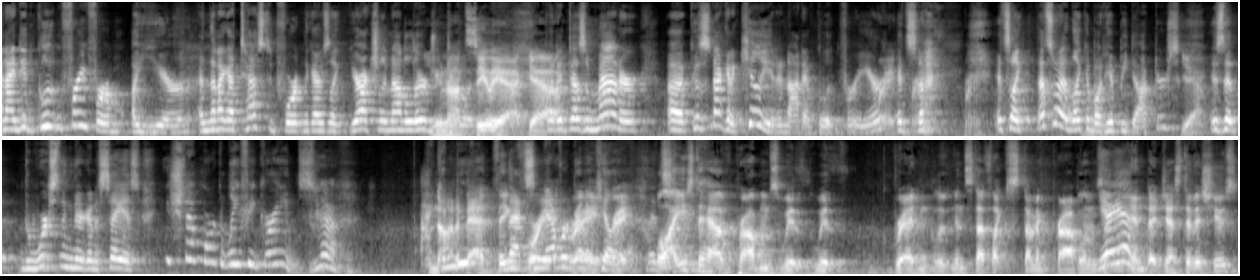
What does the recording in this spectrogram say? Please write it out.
and I did gluten free for a year, and then I got tested for it, and the guy was like, "You're actually not allergic You're to not gluten." celiac. Yeah. But it doesn't matter because it's not going to kill you to not have gluten for a year. Right, it's right, not. right. It's like that's what I like about hippie doctors. Yeah. is that the worst thing they're going to say is you should have more leafy greens. Yeah. I Not a bad that. thing That's for you. never gonna right, kill right. you. That's- Well, I used to have problems with with bread and gluten and stuff like stomach problems Yeah, and, yeah. and digestive issues.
